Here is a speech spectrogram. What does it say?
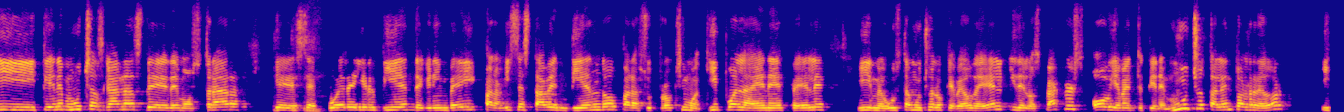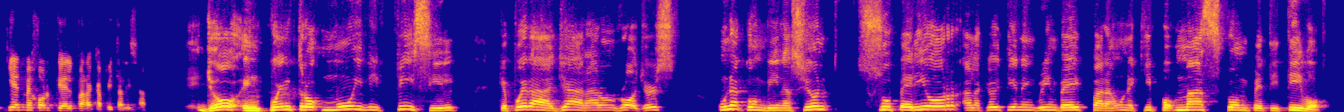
y tiene muchas ganas de demostrar que se puede ir bien de Green Bay. Para mí se está vendiendo para su próximo equipo en la NFL y me gusta mucho lo que veo de él y de los Packers. Obviamente tiene mucho talento alrededor y quién mejor que él para capitalizar. Yo encuentro muy difícil que pueda hallar Aaron Rodgers una combinación superior a la que hoy tiene en Green Bay para un equipo más competitivo.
